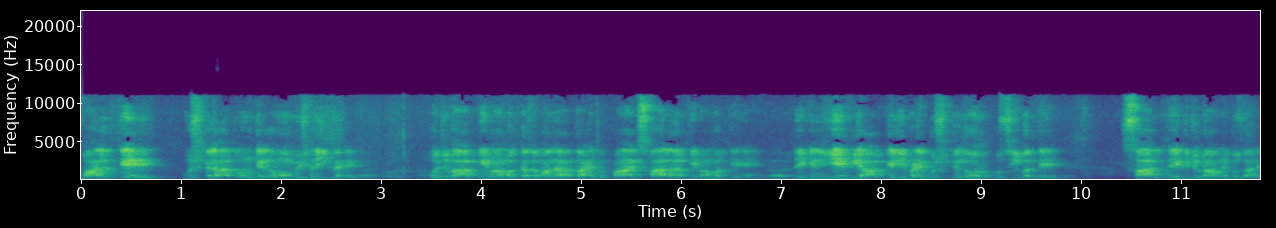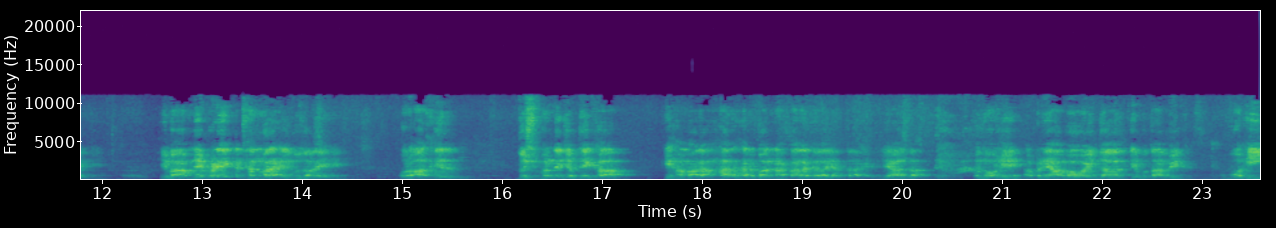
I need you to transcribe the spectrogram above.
والد کے مشکلات اور ان کے غموں میں شریک رہے۔ اور جب آپ کی امامت کا زمانہ آتا ہے تو پانچ سال آپ کی امامت کے ہیں۔ لیکن یہ بھی آپ کے لیے بڑے مشکل اور مصیبت کے سال تھے کہ جو امام نے گزارے ہیں۔ امام نے بڑے کٹھن مراحل گزارے ہیں۔ اور آخر دشمن نے جب دیکھا کہ ہمارا ہر ہر بار ناکارہ چلا جاتا ہے، لہٰذا انہوں نے اپنے آبا و اجداد کے مطابق وہی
